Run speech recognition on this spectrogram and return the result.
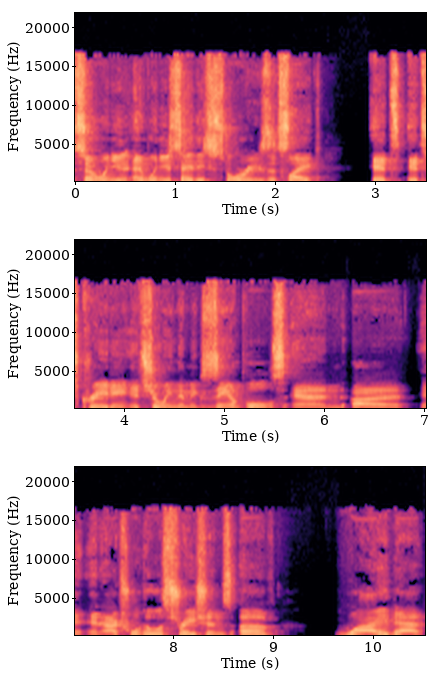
So when you and when you say these stories, it's like it's it's creating it's showing them examples and uh, and actual illustrations of why that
